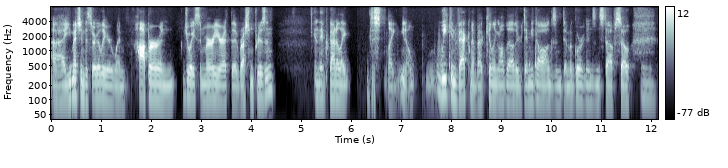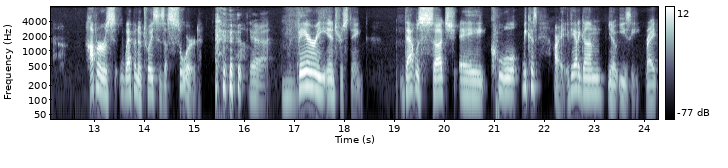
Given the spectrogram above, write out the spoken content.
uh, you mentioned this earlier when hopper and joyce and murray are at the russian prison and they've got to like just like you know weaken vecna by killing all the other demodogs and demogorgons and stuff. So Mhm. Hopper's weapon of choice is a sword yeah. very interesting. That was such a cool because all right, if you had a gun, you know, easy, right?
